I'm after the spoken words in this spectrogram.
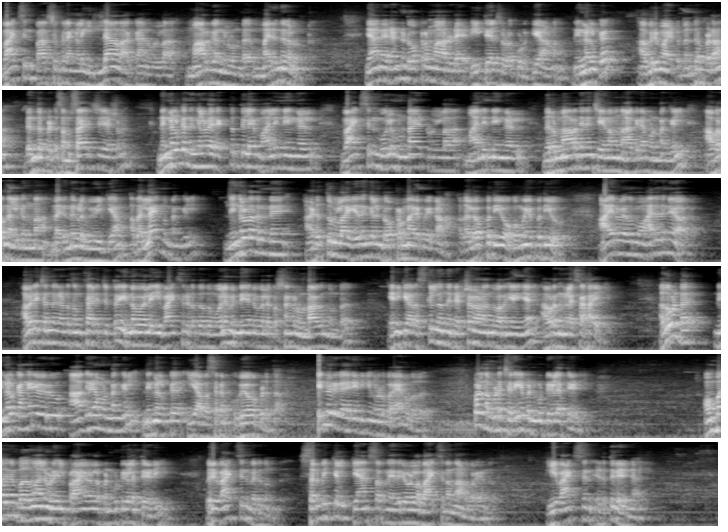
വാക്സിൻ പാർശ്വഫലങ്ങളെ ഇല്ലാതാക്കാനുള്ള മാർഗങ്ങളുണ്ട് മരുന്നുകളുണ്ട്. ഞാൻ രണ്ട് ഡോക്ടർമാരുടെ ഡീറ്റെയിൽസ് ഇവിടെ കൊടുക്കുകയാണ്. നിങ്ങൾക്ക് അവരുമായിട്ട് ബന്ധപ്പെടാം. ബന്ധപ്പെട്ട് സംസാരിച്ച ശേഷം നിങ്ങൾക്ക് നിങ്ങളുടെ രക്തത്തിലെ മാലിന്യങ്ങൾ വാക്സിൻ മൂലം ഉണ്ടായിട്ടുള്ള മാലിന്യങ്ങൾ നിർമ്മാർജനം ചെയ്യണമെന്ന് ആഗ്രഹമുണ്ടെങ്കിൽ അവർ നൽകുന്ന മരുന്നുകൾ ഉപയോഗിക്കാം. അതല്ല എന്നുണ്ടെങ്കിൽ നിങ്ങളുടെ തന്നെ അടുത്തുള്ള ഏതെങ്കിലും ഡോക്ടർമാരെ പോയി കാണാം. അത് അലോപ്പതിയോ ഹോമിയോപ്പതിയോ ആയുർവേദമോ ആര് തന്നെയോ ആകാം. അവരെ ചെന്ന് കണ്ട് സംസാരിച്ചിട്ട് ഇന്ന പോലെ ഈ വാക്സിൻ എടുത്തത് മൂലം ഇന്ന ഇന്ന പോലെ പ്രശ്നങ്ങൾ ഉണ്ടാകുന്നുണ്ട്. എനിക്ക് ആ റിസ്കിൽ നിന്ന് രക്ഷ വേണമെന്ന് പറഞ്ഞു കഴിഞ്ഞാൽ അവർ നിങ്ങളെ സഹായിക്കും. അതുകൊണ്ട് നിങ്ങൾക്ക് അങ്ങനെ ഒരു ആഗ്രഹമുണ്ടെങ്കിൽ നിങ്ങൾക്ക് ഈ അവസരം ഉപയോഗപ്പെടുത്താം. പിന്നൊരു കാര്യം എനിക്ക് നിങ്ങളോട് പറയാനുള്ളത്. ഇപ്പോൾ നമ്മുടെ ചെറിയ പെൺകുട്ടികളെ തേടി ഒമ്പതിനും പതിനാലിനും ഇടയിൽ പ്രായമുള്ള പെൺകുട്ടികളെ തേടി ഒരു വാക്സിൻ വരുന്നുണ്ട്. സെർവിക്കൽ ക്യാൻസറിനെതിരെയുള്ള വാക്സിൻ എന്നാണ് പറയുന്നത്. ഈ വാക്സിൻ എടുത്തു കഴിഞ്ഞാൽ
